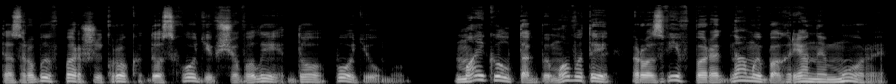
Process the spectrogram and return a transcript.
та зробив перший крок до сходів, що вели до подіуму. Майкл, так би мовити, розвів перед нами багряне море.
